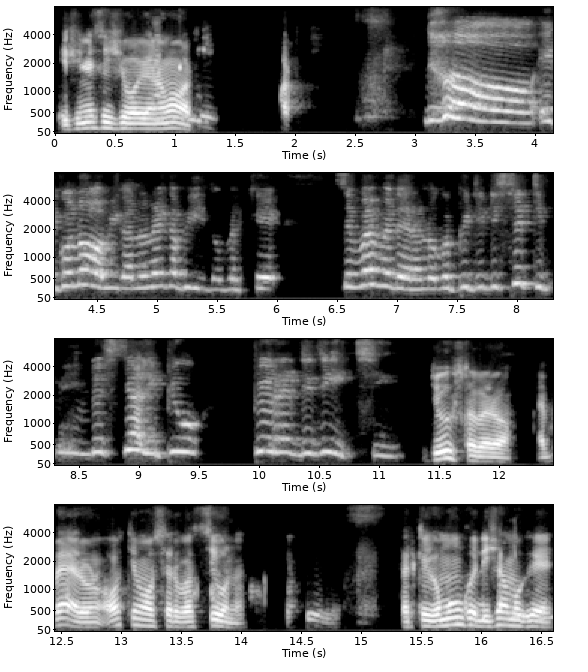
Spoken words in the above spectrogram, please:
i cinesi ci vogliono morti. No, economica, non hai capito? Perché se vai a vedere hanno colpito i distretti industriali più, più redditizi. Giusto però, è vero, ottima osservazione. Perché comunque diciamo che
